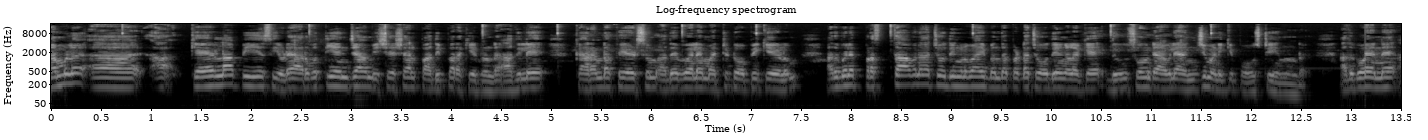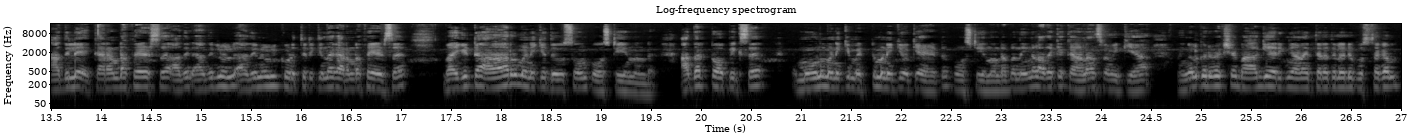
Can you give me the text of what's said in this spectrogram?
നമ്മൾ കേരള പി എസ് സിയുടെ അറുപത്തിയഞ്ചാം വിശേഷാൽ പതിപ്പിറക്കിയിട്ടുണ്ട്. അതിലെ കറണ്ട് അഫയേഴ്സും അതേപോലെ മറ്റ് ടോപ്പിക്കുകളും അതുപോലെ പ്രസ്താവന ചോദ്യങ്ങളുമായി ബന്ധപ്പെട്ട ചോദ്യങ്ങളൊക്കെ ദിവസവും രാവിലെ അഞ്ച് മണിക്ക് പോസ്റ്റ് ചെയ്യുന്നുണ്ട്. അതുപോലെ തന്നെ അതിലെ കറണ്ട് അഫയേഴ്സ് അതിൽ അതിനുള്ളിൽ അതിനുള്ളിൽ കൊടുത്തിരിക്കുന്ന കറണ്ട് അഫയേഴ്സ് വൈകിട്ട് ആറ് മണിക്ക് ദിവസവും പോസ്റ്റ് ചെയ്യുന്നുണ്ട്. അതർ ടോപ്പിക്സ് മൂന്ന് മണിക്കും എട്ട് മണിക്കും ഒക്കെ ആയിട്ട് പോസ്റ്റ് ചെയ്യുന്നുണ്ട്. അപ്പോൾ നിങ്ങൾ അതൊക്കെ കാണാൻ ശ്രമിക്കുക. നിങ്ങൾക്കൊരു പക്ഷേ ഭാഗ്യമായിരിക്കും ഇത്തരത്തിലൊരു പുസ്തകം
